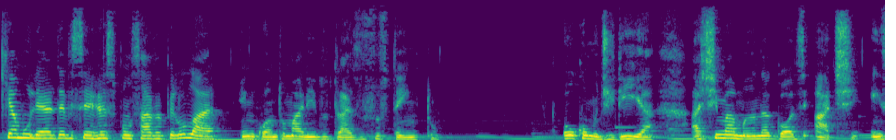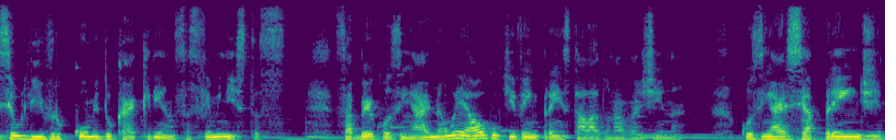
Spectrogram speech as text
que a mulher deve ser responsável pelo lar, enquanto o marido traz o sustento. Ou como diria a Chimamanda Ngozi Adichie em seu livro Como Educar Crianças Feministas. Saber cozinhar não é algo que vem pré-instalado na vagina. Cozinhar se aprende.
